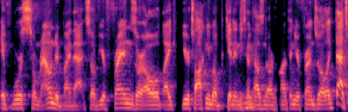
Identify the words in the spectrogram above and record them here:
if we're surrounded by that. So if your friends are all like, you're talking about getting mm-hmm. $10,000 a month and your friends are all like, that's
